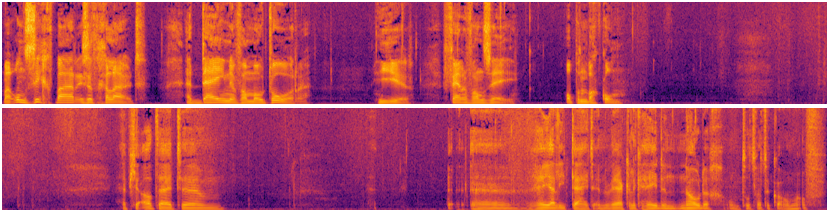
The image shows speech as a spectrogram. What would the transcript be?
Maar onzichtbaar is het geluid. Het deinen van motoren. Hier, ver van zee. Op een balkon. Heb je altijd... Um uh, realiteit en werkelijkheden nodig om tot wat te komen? Of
